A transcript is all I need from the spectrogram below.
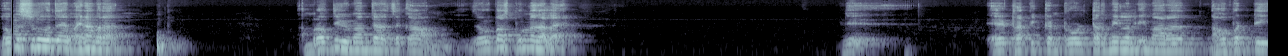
लवकर सुरू होत आहे महिनाभरात. अमरावती विमानतळाचं काम जवळपास पूर्ण झालं आहे म्हणजे एअर ट्रॅफिक कंट्रोल टर्मिनल इमारत धावपट्टी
